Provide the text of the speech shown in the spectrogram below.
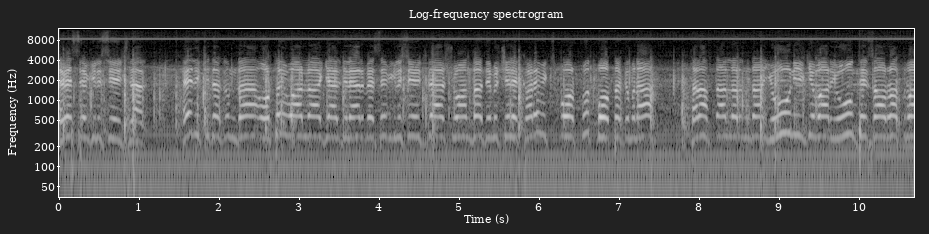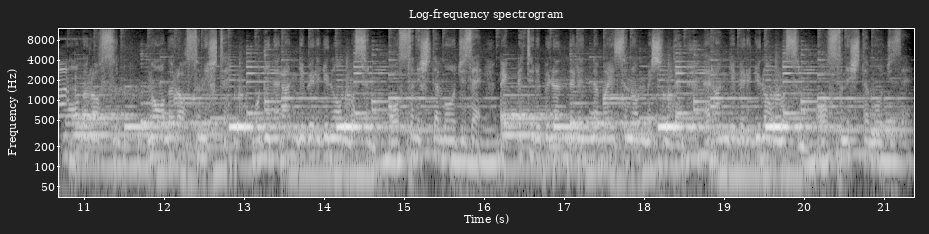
Evet sevgili seyirciler, her iki takım da orta yuvarlığa geldiler ve sevgili seyirciler şu anda Demirçelik Karabükspor futbol takımına taraftarlarından yoğun ilgi var, yoğun tezahürat var. Ne olur olsun, ne olur olsun işte. Bugün herhangi bir gün olmasın. Olsun işte mucize. Bekle tribün önlerinde Mayıs'ın 15'inde Herhangi bir gün olmasın. Olsun işte mucize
